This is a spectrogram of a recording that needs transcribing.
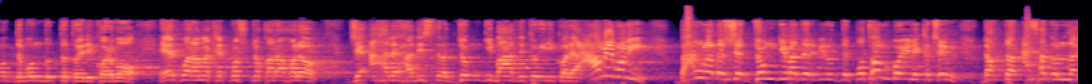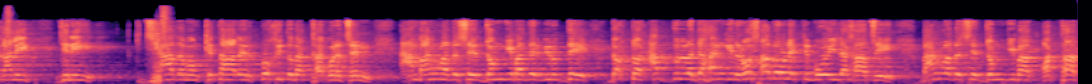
মধ্যে বন্ধুত্ব তৈরি করব। এরপর আমাকে প্রশ্ন করা হলো যে আহলে হাদিসরা জঙ্গিবাদ তৈরি করে। আমি বলি, বাংলাদেশের জঙ্গিবাদের বিরুদ্ধে প্রথম বই লিখেছেন ডক্টর আসাদুল্লাহ গালিব, যিনি জিহাদ এবং কেতালের প্রকৃত ব্যাখ্যা করেছেন। বাংলাদেশের জঙ্গিবাদের বিরুদ্ধে ডক্টর আব্দুল্লাহ জাহাঙ্গীরের অসাধারণ একটি বই লেখা আছে। বাংলাদেশের জঙ্গিবাদ অর্থাৎ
